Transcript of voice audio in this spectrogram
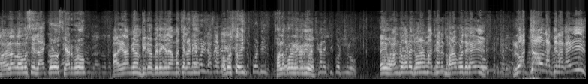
ভালো লাগল অবশ্যই লাইক করো শেয়ার করো। আর এরকম ভিডিও পেতে গেলে আমার চ্যানেলে অবশ্যই ফলো করে রেখে দিও। কি করছিল এই অন্ধকারে জলার মাঝখানে ধরা পড়েছে গাইস লজ্জাও লাগছে না গাইস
